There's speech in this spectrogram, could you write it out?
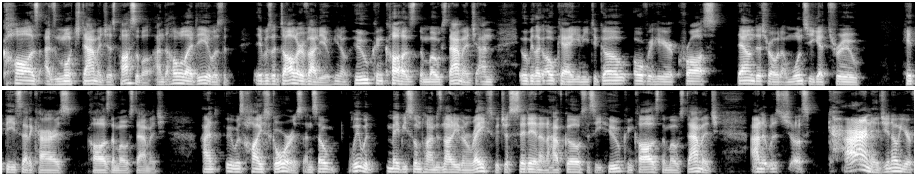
cause as much damage as possible. And the whole idea was that it was a dollar value, you know, who can cause the most damage? And it would be like, okay, you need to go over here, cross down this road, and once you get through, hit these set of cars, cause the most damage and it was high scores. And so we would maybe sometimes not even race, we just sit in and have goes to see who can cause the most damage. And it was just carnage. You know, you're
